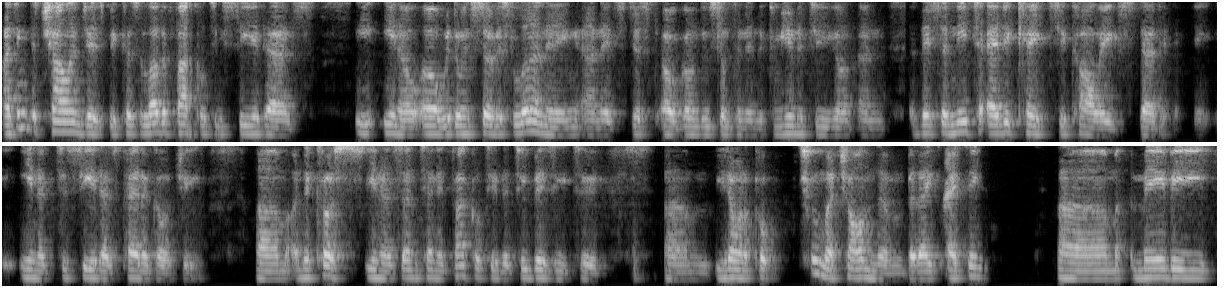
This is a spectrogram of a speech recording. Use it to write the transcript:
i think the challenge is because a lot of faculty see it as you know oh we're doing service learning and it's just oh go and do something in the community. And there's a need to educate your colleagues that you know to see it as pedagogy. Um, and of course you know as untenured faculty they're too busy to um, you don't want to put too much on them but i, I think um, maybe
